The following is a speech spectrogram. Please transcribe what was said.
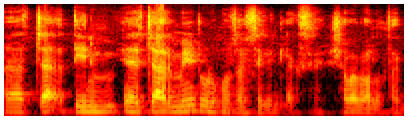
আ চা ৩ এ ৪ মিনিট ৪৯ সেকেন্ড লাগছে। সবাই ভালো থাকবেন।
